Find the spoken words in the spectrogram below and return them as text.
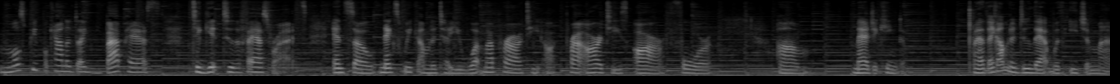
most people kind of like bypass to get to the fast rides. And so next week I'm going to tell you what my priority uh, priorities are for um, Magic Kingdom. And I think I'm going to do that with each of my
